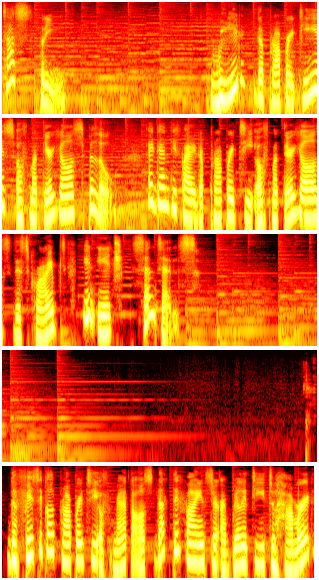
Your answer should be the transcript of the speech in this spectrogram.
Task 3 Read the properties of materials below. Identify the property of materials described in each sentence. The physical property of metals that defines their ability to hammered,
